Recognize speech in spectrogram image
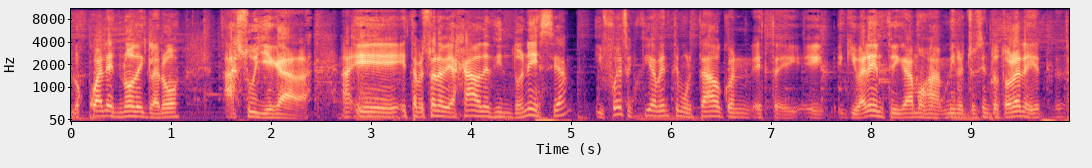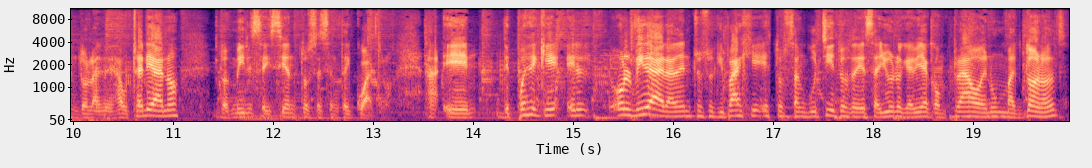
los cuales no declaró a su llegada. Ah, eh, esta persona viajaba desde Indonesia y fue efectivamente multado con este eh, equivalente, digamos, a 1.800 dólares, dólares australianos, 2.664. Ah, después de que él olvidara dentro de su equipaje estos sanguchitos de desayuno que había comprado en un McDonald's,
